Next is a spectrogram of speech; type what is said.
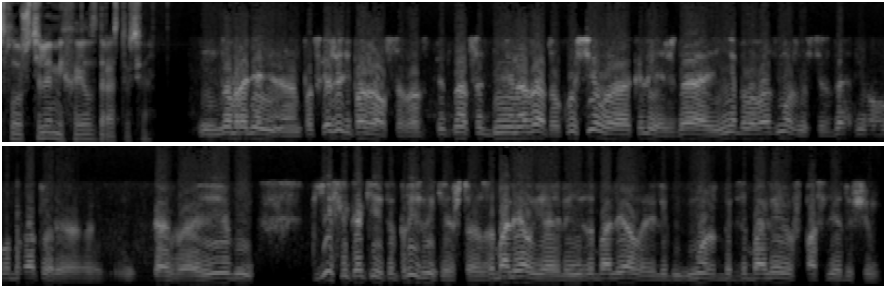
слушателя. Михаил, здравствуйте. Добрый день. Подскажите, пожалуйста, вот 15 дней назад укусил э, клещ, да, и не было возможности сдать его в лабораторию. Как бы, и есть ли какие-то признаки, что заболел я или не заболел, или, может быть, заболею в последующем?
